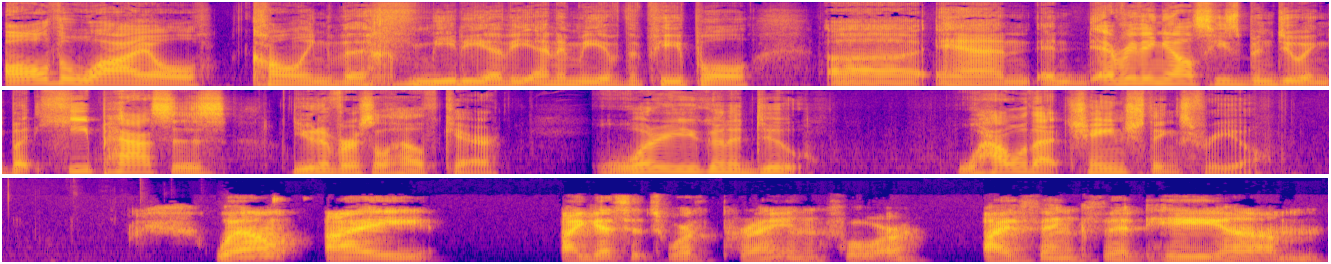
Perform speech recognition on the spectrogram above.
All the while calling the media the enemy of the people uh, and, and everything else he's been doing, but he passes universal health care. What are you going to do? How will that change things for you? Well, I I guess it's worth praying for. I think that he um,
